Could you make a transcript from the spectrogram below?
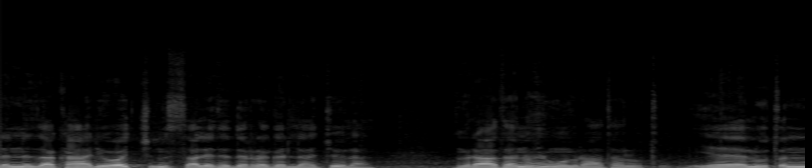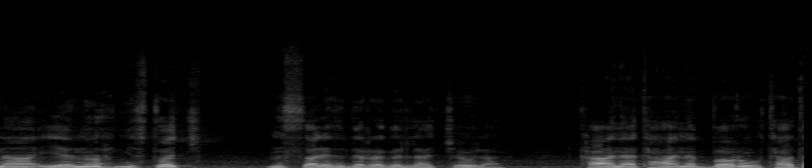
ለእነዛ ከሃዲዎች ምሳሌ የተደረገላቸው ይላል። እምርአተ ኑህ ወእምርአተ ሉጥ የሉጥና የኑህ ሚስቶች ምሳሌ የተደረገላቸው ይላል። ካነታ ነበሩ ታታ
